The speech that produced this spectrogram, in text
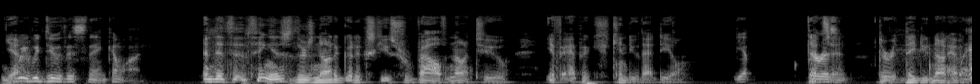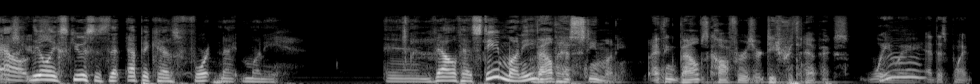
yeah. we would do this thing. Come on. and the, the thing is, there's not a good excuse for Valve not to if Epic can do that deal. Yep. There That's isn't. It. There, they do not have a good Well, excuse. the only excuse is that Epic has Fortnite money, and Valve has Steam money. Valve has Steam money. I think Valve's coffers are deeper than Epic's. Way, way at this point,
